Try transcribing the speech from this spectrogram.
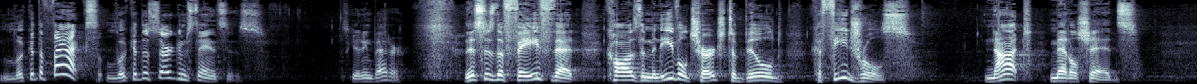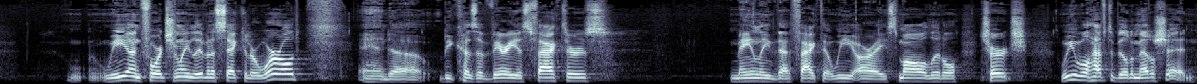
look at the facts, look at the circumstances. It's getting better. This is the faith that caused the medieval church to build cathedrals, not metal sheds. We unfortunately live in a secular world, and uh, because of various factors, mainly the fact that we are a small little church, we will have to build a metal shed.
